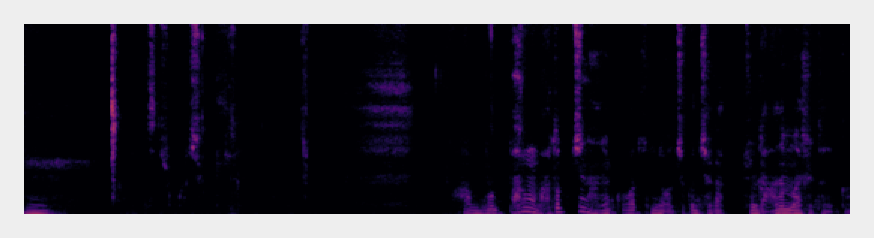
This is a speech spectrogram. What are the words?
음, 진짜 초코 치킨. 아, 뭐, 막 맛없진 않을 것 같은데, 어쨌건 제가 둘 다 아는 맛일 테니까.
